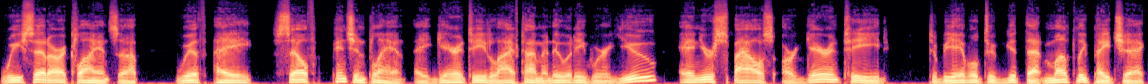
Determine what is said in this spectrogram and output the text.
We set our clients up with a self pension plan, a guaranteed lifetime annuity where you and your spouse are guaranteed to be able to get that monthly paycheck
